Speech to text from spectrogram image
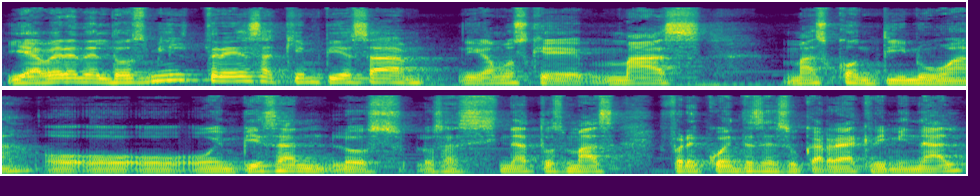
Y a ver, en el 2003 aquí empieza, digamos que más más continua o, empiezan los, los, asesinatos más frecuentes de su carrera criminal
